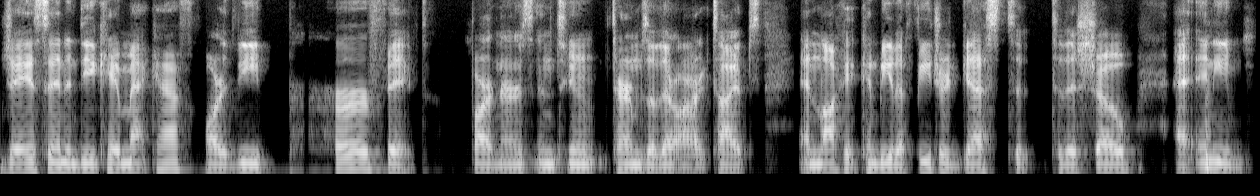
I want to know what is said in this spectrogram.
JSN and DK Metcalf are the perfect partners in t- terms of their archetypes, and Lockett can be the featured guest to, to this show at any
